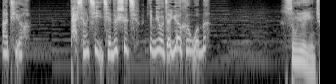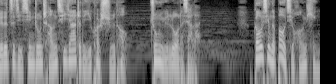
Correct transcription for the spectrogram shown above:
阿婷。他想起以前的事情，也没有再怨恨我们。宋月影觉得自己心中长期压着的一块石头，终于落了下来，高兴的抱起黄婷，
